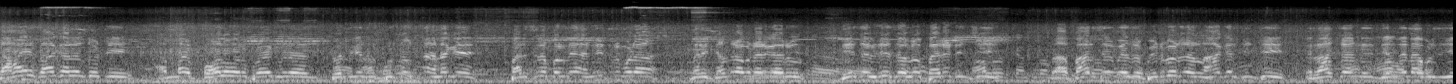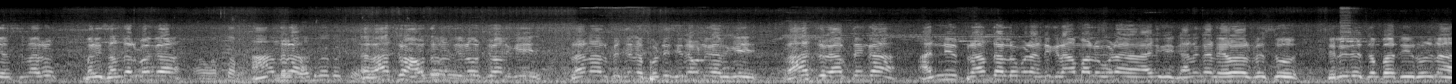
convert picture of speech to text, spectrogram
సహాయ సహకారాలతోటి అమ్మాయి పోలవరం ప్రాజెక్టు కూడా త్వరితగతిన పూర్తవుతుంది. అలాగే పరిశ్రమల్ని అన్నింటిని కూడా మరి చంద్రబాబు నాయుడు గారు దేశ విదేశాల్లో పర్యటించి ఆ పారిశ్రామిక పెట్టుబడులను ఆకర్షించి రాష్ట్రాన్ని దినదినాభివృద్ధి చేస్తున్నారు. మరి సందర్భంగా ఆంధ్ర రాష్ట్రం అవతరణ దినోత్సవానికి ప్రాణాలు పెంచిన పొట్టి శ్రీరాములు గారికి రాష్ట్ర వ్యాప్తంగా అన్ని ప్రాంతాల్లో కూడా అన్ని గ్రామాల్లో కూడా ఆయనకి ఘనంగా నిర్వహిస్తూ తెలుగుదేశం పార్టీ ఈ రోజున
